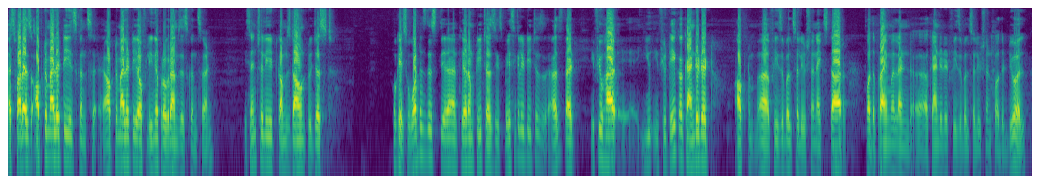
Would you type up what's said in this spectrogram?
as far as optimality is concerned optimality of linear programs is concerned essentially it comes down to just okay so what does this theorem teach us? Is basically teaches us that if you have you if you take a candidate optim, uh, feasible solution x star for the primal and uh, a candidate feasible solution for the dual uh, uh,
